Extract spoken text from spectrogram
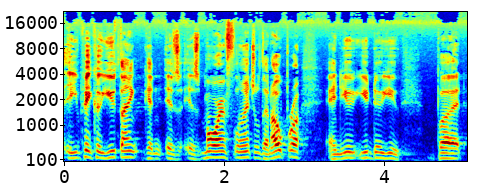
You pick who you think can, is, is more influential than Oprah, and you, you do you. But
